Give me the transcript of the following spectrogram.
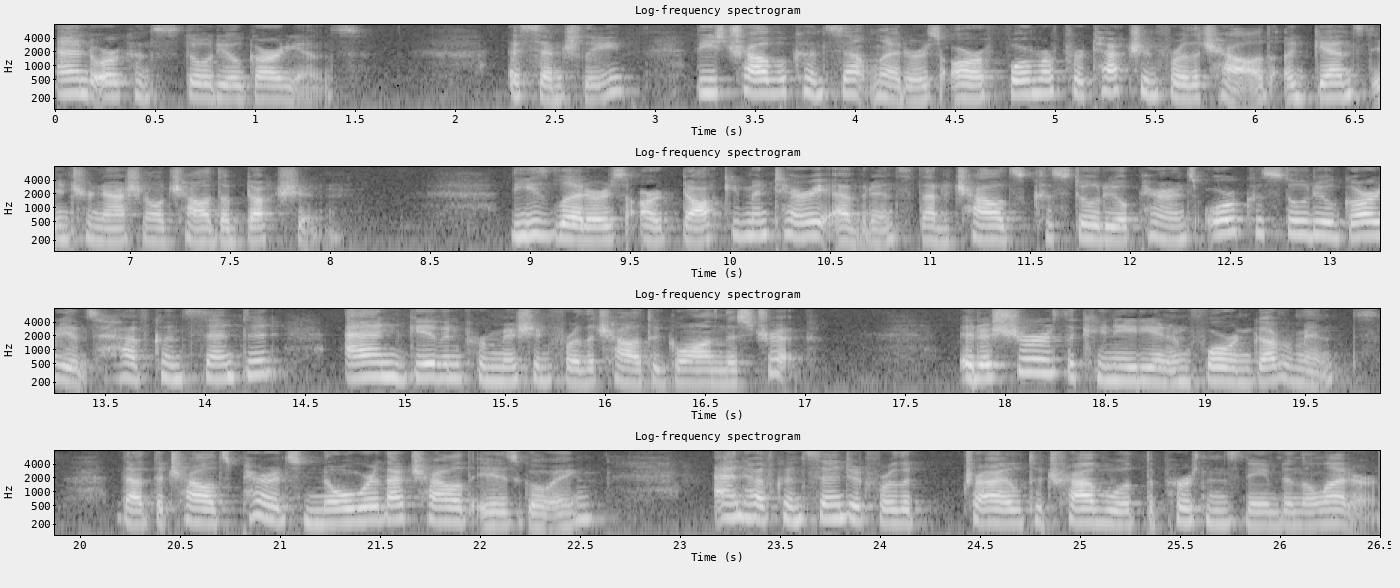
and or custodial guardians. Essentially, these travel consent letters are a form of protection for the child against international child abduction. These letters are documentary evidence that a child's custodial parents or custodial guardians have consented and given permission for the child to go on this trip. It assures the Canadian and foreign governments that the child's parents know where that child is going and have consented for the child to travel with the persons named in the letter.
